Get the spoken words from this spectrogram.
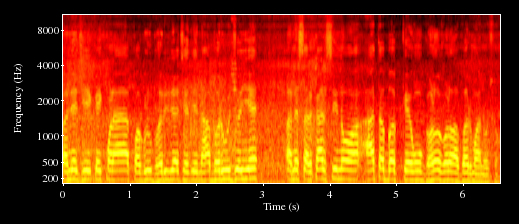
અને જે કંઈક પણ આ પગલું ભરી રહ્યા છે તે ના ભરવું જોઈએ અને સરકારશ્રીનો આ તબક્કે હું ઘણો ઘણો આભાર માનું છું.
